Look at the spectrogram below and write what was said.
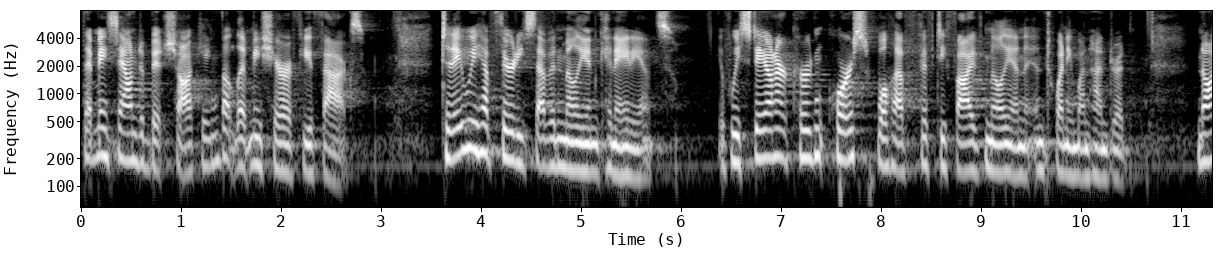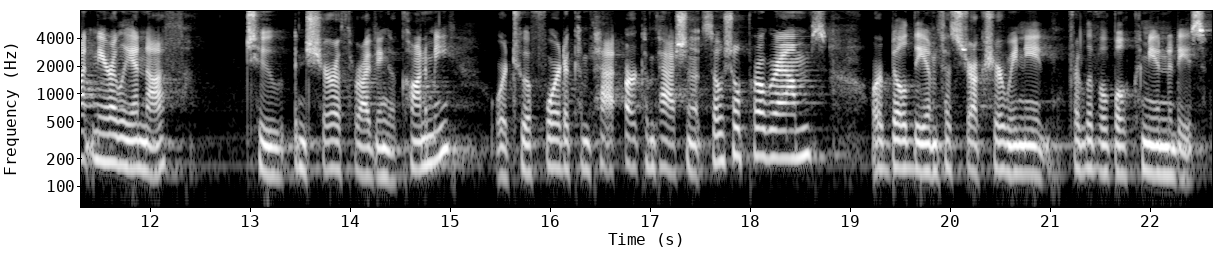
That may sound a bit shocking, but let me share a few facts. Today we have 37 million Canadians. If we stay on our current course, we'll have 55 million in 2100. Not nearly enough to ensure a thriving economy or to afford compa- our compassionate social programs or build the infrastructure we need for livable communities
